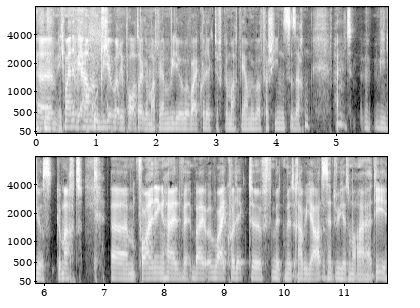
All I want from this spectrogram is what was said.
Ähm, ich meine, wir haben ein Video über Reporter gemacht, wir haben ein Video über Y Collective gemacht, wir haben über verschiedenste Sachen halt Videos gemacht. Ähm, vor allen Dingen halt bei Y Collective mit, mit Rabiat ist natürlich jetzt nochmal ARD,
